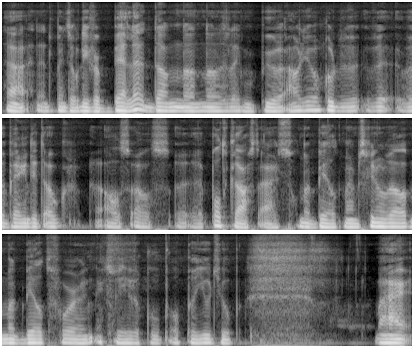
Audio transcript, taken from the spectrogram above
ja, en dat mensen ook liever bellen dan, dan, dan is het alleen maar pure audio. Goed, we, we, brengen dit ook als, als uh, podcast uit zonder beeld, maar misschien nog wel met beeld voor een exclusieve groep op YouTube. Maar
